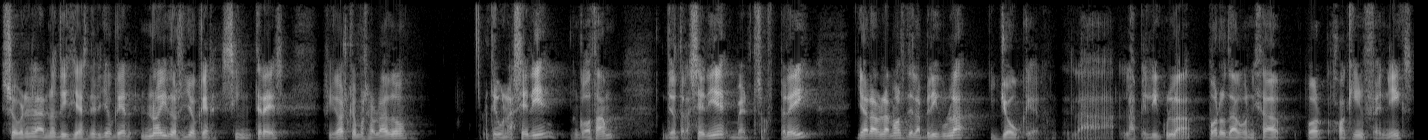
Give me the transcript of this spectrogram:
sobre las noticias del Joker, no hay dos Joker sin tres. Fijaos que hemos hablado de una serie, Gotham, de otra serie, Birds of Prey, y ahora hablamos de la película Joker, la, película protagonizada por Joaquín Phoenix,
